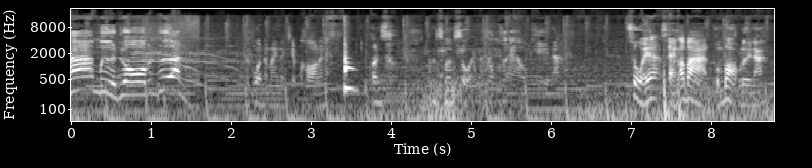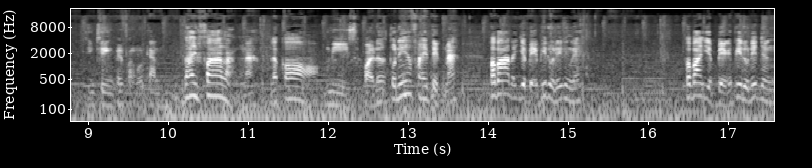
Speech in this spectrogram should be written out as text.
ห้าหมื่นโลเพื่อนๆ ตะโกนทำไมเนี่ยเจ็บคอแล้วเนี่ยคอนโซลคอนโซลสวยนะช่องแอร์โอเคนะ สวยอะแสงกว่าบาทผมบอกเลยนะ จริงๆเป็นฝั่งนู้นกัน ได้ฝ้าหลังนะ แล้วก็มีสปอยเลอร์ ตัวนี้ไฟติดไหมพ่อบ้านเดี๋ยวเหยียบเบรกพี่ดูนิดนึงเลยพ่อบ้านเหยียบเบรกให้พี่ดูนิดนึง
